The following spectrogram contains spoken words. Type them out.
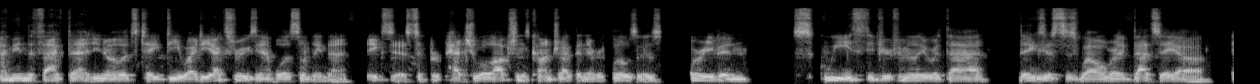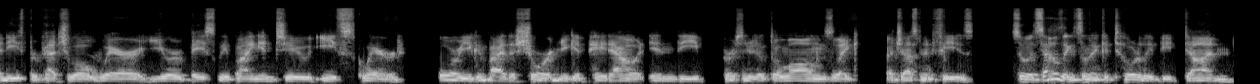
I mean, the fact that, you know, let's take DYDX, for example, is something that exists, a perpetual options contract that never closes, or even Squeeth, if you're familiar with that, exists as well, where that's a, uh, an ETH perpetual where you're basically buying into ETH squared, or you can buy the short and you get paid out in the person who took the longs, like adjustment fees. So it sounds like something that could totally be done.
